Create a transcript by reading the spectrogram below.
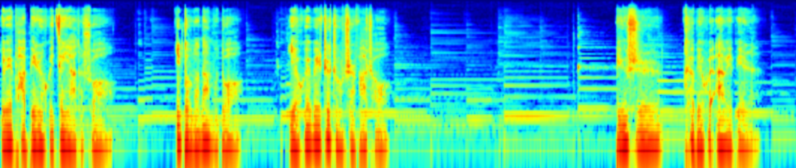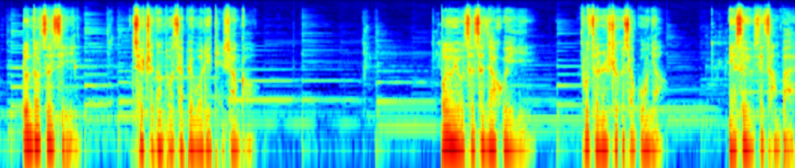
因为怕别人会惊讶的说：“你懂得那么多，也会为这种事发愁。”平时。特别会安慰别人，轮到自己，却只能躲在被窝里舔伤口。朋友有次参加会议，负责人是个小姑娘，脸色有些苍白。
